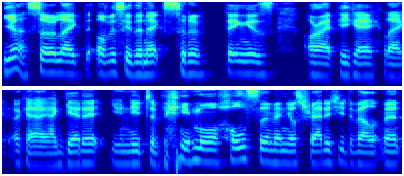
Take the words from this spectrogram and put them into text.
Yeah, so like obviously the next sort of thing is all right, PK, like okay, I get it. You need to be more wholesome in your strategy development,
